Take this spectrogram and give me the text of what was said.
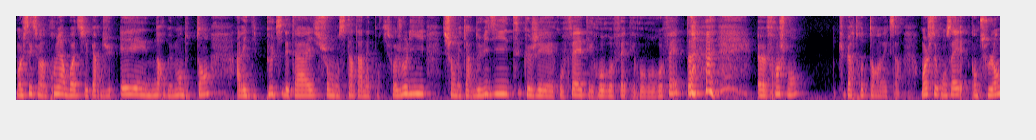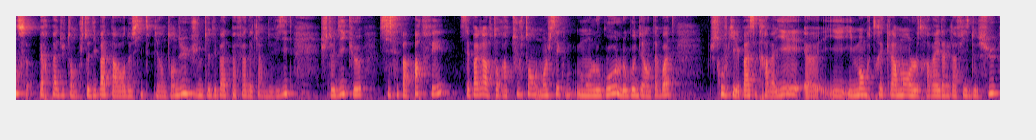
Moi je sais que sur ma première boîte j'ai perdu énormément de temps avec des petits détails sur mon site internet pour qu'il soit joli, sur mes cartes de visite que j'ai refaites et re-refaites et re-refaites. Euh, franchement, tu perds trop de temps avec ça. Moi je te conseille, quand tu lances, perds pas du temps. Je te dis pas de pas avoir de site, bien entendu, je ne te dis pas de pas faire des cartes de visite, je te dis que si c'est pas parfait, c'est pas grave, tu auras tout le temps. Moi, je sais que mon logo, le logo de bien dans ta boîte, je trouve qu'il est pas assez travaillé. Euh, il, manque très clairement le travail d'un graphiste dessus.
